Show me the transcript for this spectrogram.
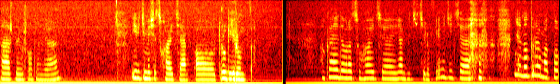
Każdy już o tym wie. I widzimy się, słuchajcie, po drugiej rundce. Okej, dobra, słuchajcie, jak widzicie lub nie widzicie, nie no, dramat, no,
